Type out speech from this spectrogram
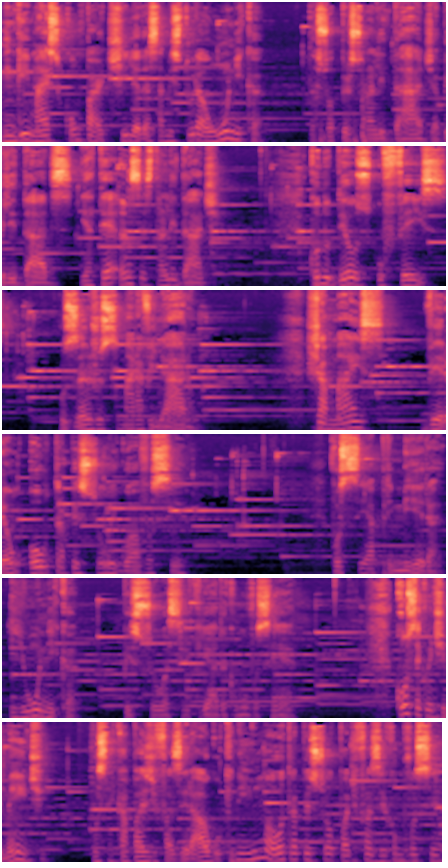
Ninguém mais compartilha dessa mistura única da sua personalidade, habilidades e até ancestralidade. Quando Deus o fez, os anjos se maravilharam. Jamais verão outra pessoa igual a você. Você é a primeira e única pessoa a ser criada como você é. Consequentemente, você é capaz de fazer algo que nenhuma outra pessoa pode fazer como você.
